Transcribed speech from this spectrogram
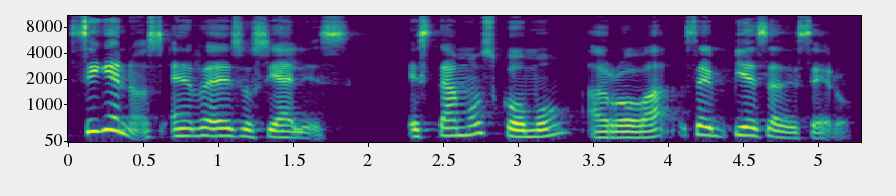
Síguenos en redes sociales. Estamos como arroba se empieza de cero.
